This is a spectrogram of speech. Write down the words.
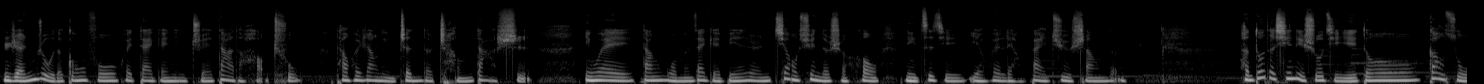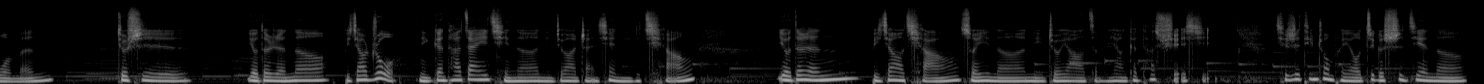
忍辱的功夫会带给你绝大的好处，它会让你真的成大事。因为当我们在给别人教训的时候，你自己也会两败俱伤的。很多的心理书籍都告诉我们，就是有的人呢比较弱，你跟他在一起呢，你就要展现你的强。有的人比较强，所以呢，你就要怎么样跟他学习？其实，听众朋友，这个世界呢，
